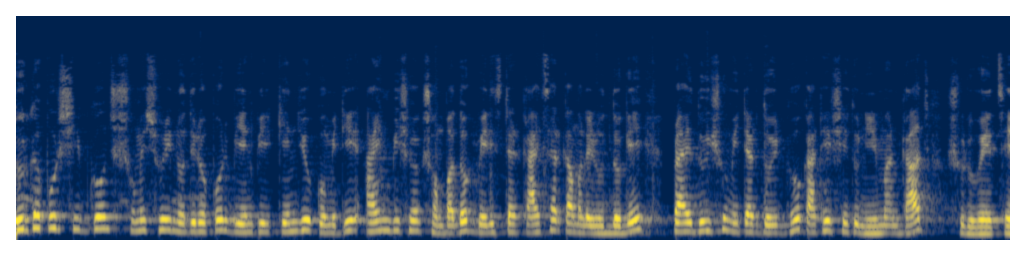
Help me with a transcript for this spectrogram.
দুর্গাপুর, শিবগঞ্জ, সোমেশ্বরী নদীর ওপর বিএনপির কেন্দ্রীয় কমিটির আইন বিষয়ক সম্পাদক ব্যারিস্টার কায়সার কামালের উদ্যোগে প্রায় দুইশো মিটার দৈর্ঘ্য কাঠের সেতু নির্মাণ কাজ শুরু হয়েছে।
